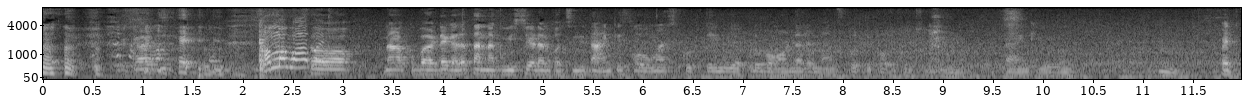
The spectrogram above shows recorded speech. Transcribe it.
సో నాకు బర్త్డే కదా తను నాకు విష్ చేయడానికి వచ్చింది. థ్యాంక్ యూ సో మచ్ కుట్టి నువ్వు ఎప్పుడు బాగుండాలని మనస్ఫూర్తి కోరుకుంటున్నాను. థ్యాంక్ యూ పెట్టు.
